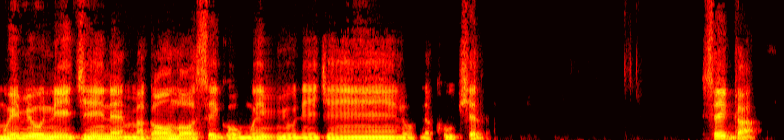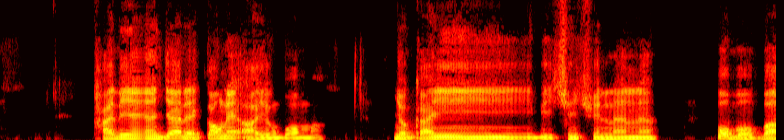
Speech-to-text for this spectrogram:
မွေးမြူနေခြင်းနဲ့မကောင်းသောစိတ်ကိုမွေးမြူနေခြင်းလို့နှစ်ခုဖြစ်လာစိတ်ကခါတရံကြတဲ့ကောင်းတဲ့အာယုံပေါ်မှာညော့ကိုင်းပြီးချင်းချင်းလန်းလန်းပေါ့ပေါ့ပါ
